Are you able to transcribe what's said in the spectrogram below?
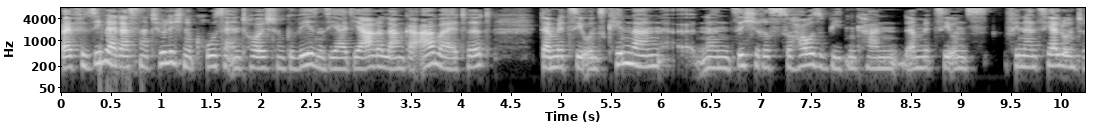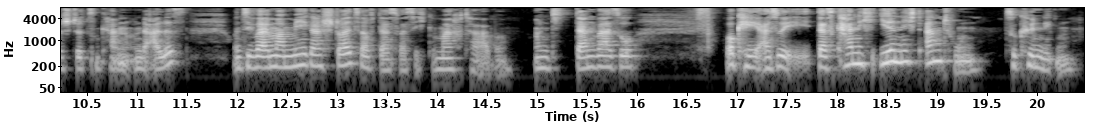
Weil für sie wäre das natürlich eine große Enttäuschung gewesen. Sie hat jahrelang gearbeitet, damit sie uns Kindern äh, ein sicheres Zuhause bieten kann, damit sie uns finanziell unterstützen kann und alles. Und sie war immer mega stolz auf das, was ich gemacht habe. Und dann war so, okay, also das kann ich ihr nicht antun, zu kündigen.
